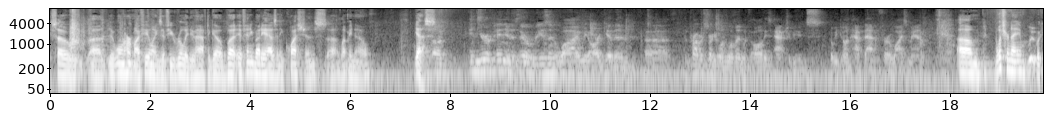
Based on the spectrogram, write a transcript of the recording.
So uh, it won't hurt my feelings if you really do have to go. But if anybody has any questions, uh, let me know. Yes. Uh, In your opinion, is there a reason why we are given uh, the Proverbs 31 woman with all these attributes, but we don't have that for a wise man? Um, what's your name? Luke.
